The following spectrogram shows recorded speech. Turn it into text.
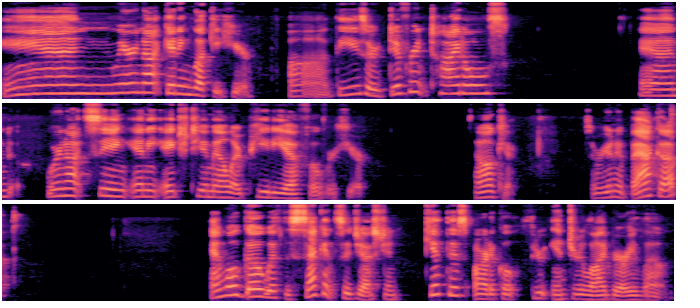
And we're not getting lucky here. Uh, these are different titles, and we're not seeing any HTML or PDF over here. Okay, so we're going to back up, and we'll go with the second suggestion, get this article through interlibrary loan.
